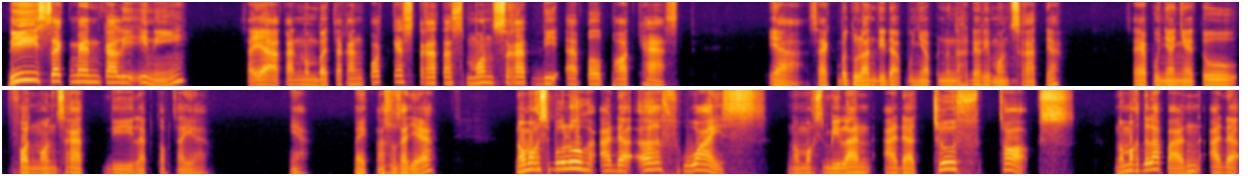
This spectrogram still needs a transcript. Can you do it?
Di segmen kali ini, saya akan membacakan podcast teratas Monserrat di Apple Podcast. Ya, saya kebetulan tidak punya pendengar dari Monserrat ya. Saya punyanya itu font Monserrat di laptop saya. Ya, baik langsung saja ya. Nomor 10 ada Earthwise. Nomor 9 ada Truth Talks. Nomor 8 ada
